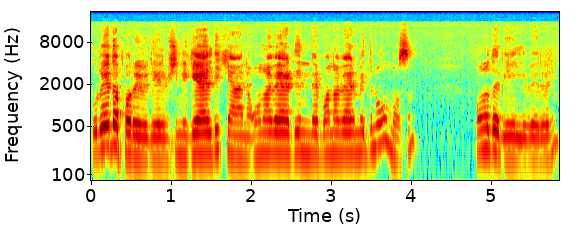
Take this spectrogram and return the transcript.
Buraya da para ödeyelim. Şimdi geldik yani. Ona verdin de bana vermedin olmasın. Ona da bir 50 verelim.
